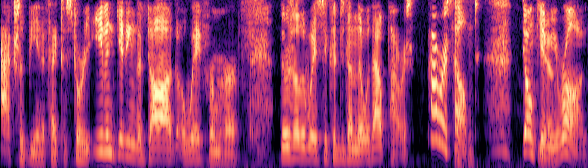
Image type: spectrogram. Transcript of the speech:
actually be an effective story. Even getting the dog away from her, there's other ways they could have done that without powers. Powers helped. don't get yeah. me wrong.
